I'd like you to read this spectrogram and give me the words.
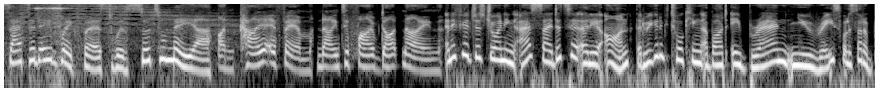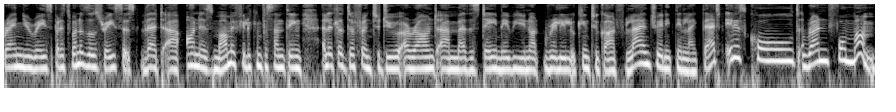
Saturday breakfast with Sotumaya on Kaya FM 95.9. And if you're just joining us, I did say earlier on that we're going to be talking about a brand new race. Well, it's not a brand new race, but it's one of those races that uh, honors mom. If you're looking for something a little different to do around uh, Mother's Day, maybe you're not really looking to go out for lunch or anything like that. It is called Run for Mom.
